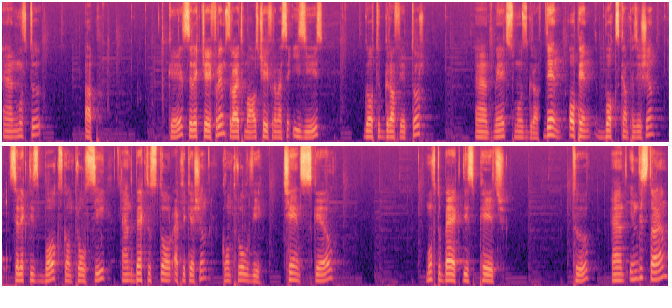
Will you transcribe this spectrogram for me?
and move to up. Okay, select keyframes, right mouse, keyframe as easy ease. Go to graph editor and make smooth graph. Then open box composition, select this box, control C and back to store application, control V. Change scale move to back this page 2 and in this time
